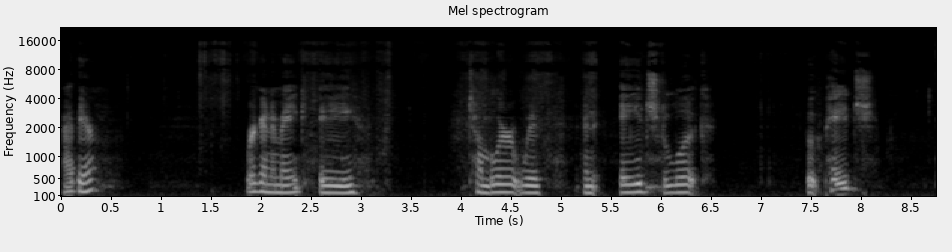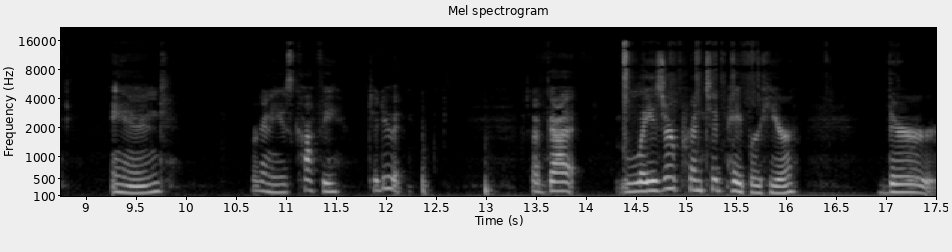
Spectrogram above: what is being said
Hi there. We're going to make a tumbler with an aged look book page. And we're going to use coffee to do it. So I've got laser printed paper here. There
